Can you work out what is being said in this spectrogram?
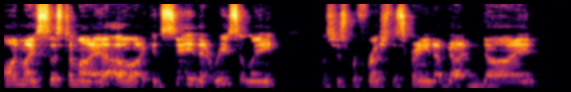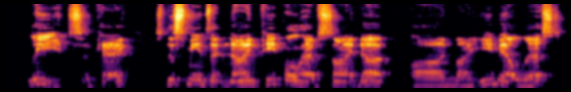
on my Systeme.io, I can see that recently, let's just refresh the screen, I've got nine leads. Okay. So this means that nine people have signed up on my email list.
